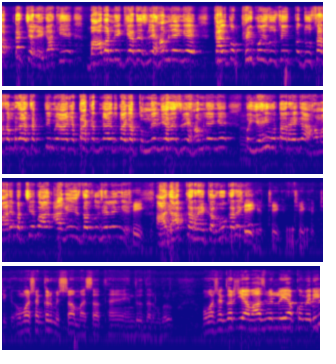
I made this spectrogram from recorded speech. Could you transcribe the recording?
कब तक चलेगा कि बाबर ने किया था इसलिए हम लेंगे? कल को फिर कोई दूसरी दूसरा संप्रदाय शक्ति में आएगा ताकत में आएगा तो कहेगा तुमने लिया था इसलिए हम लेंगे। तो यही होता रहेगा हमारे बच्चे आगे इस दर्द को झेलेंगे। आज आप कर रहे हैं कल वो करेंगे। ठीक है ठीक है ठीक है ठीक है। उमाशंकर मिश्रा हमारे साथ हैं हिंदू धर्मगुरु उमाशंकर जी आवाज़ मिल रही है आपको मेरी?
